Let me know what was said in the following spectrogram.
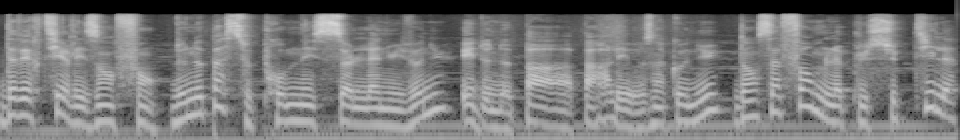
d'avertir les enfants de ne pas se promener seuls la nuit venue et de ne pas parler aux inconnus, dans sa forme la plus subtile,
